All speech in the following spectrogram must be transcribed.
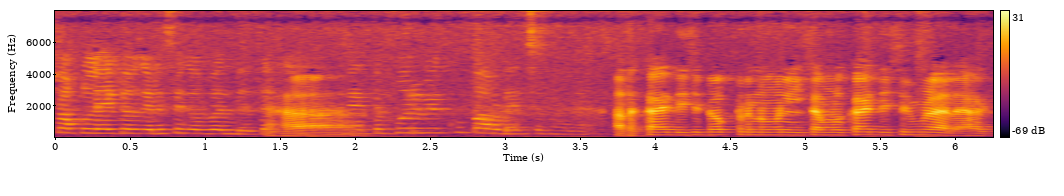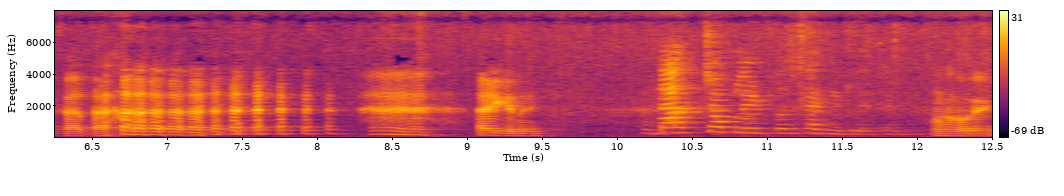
चॉकलेट वगैरे सगळं. हा. नाही तर पूर्वी खूप आवडायचं मला. आता कायदेशीर डॉक्टरनं म्हणले त्यामुळे कायदेशीर मिळालाय हक्क आता? आहे की नाही? डार्क चॉकलेट पण सांगितले त्यांनी. होय.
